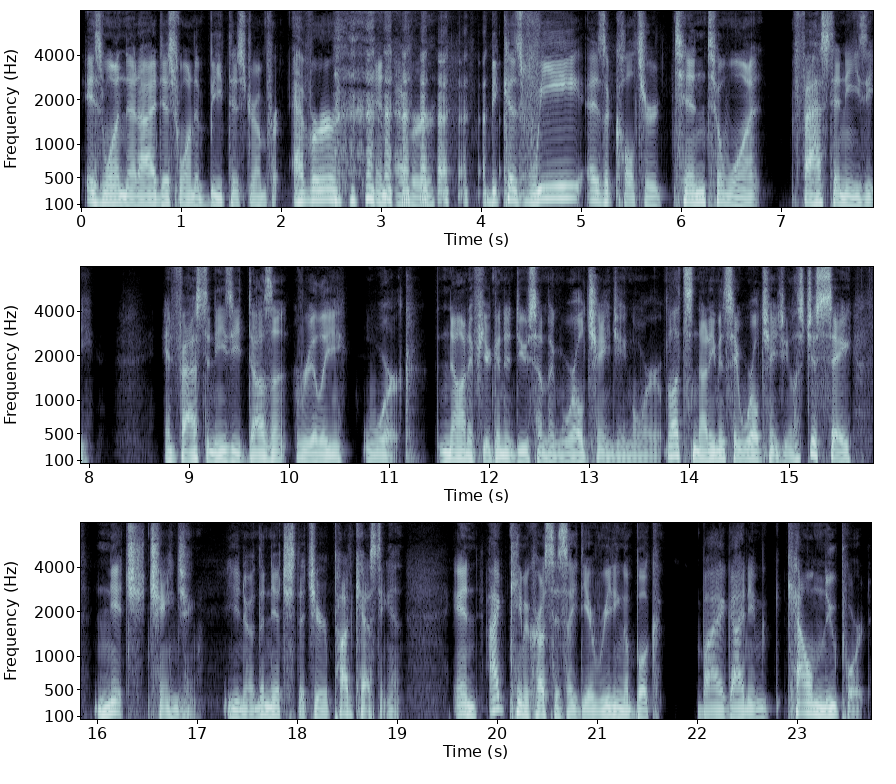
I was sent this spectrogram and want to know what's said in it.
is one that I just want to beat this drum forever and ever because we as a culture tend to want fast and easy. And fast and easy doesn't really work. Not if you're going to do something world changing, or let's not even say world changing. Let's just say niche changing you know, the niche that you're podcasting in. And I came across this idea reading a book by a guy named Cal Newport.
